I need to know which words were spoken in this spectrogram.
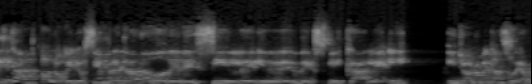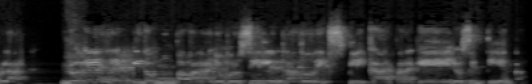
él captó lo que yo siempre he tratado de decirle y de, explicarle y, y, yo no me canso de hablar. No es que les repito como un papagayo, pero sí le trato de explicar para que ellos entiendan.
